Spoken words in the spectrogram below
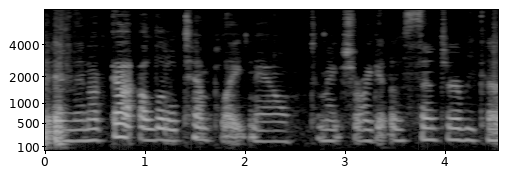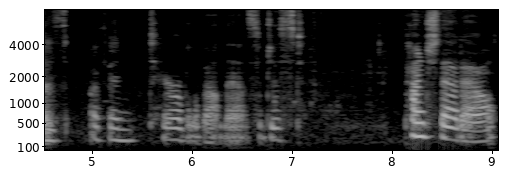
and then I've got a little template now to make sure I get those center because I've been terrible about that. So just punch that out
